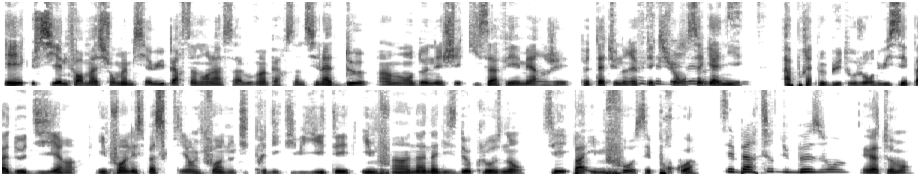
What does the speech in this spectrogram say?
et s'il y a une formation, même s'il y a 8 personnes dans la salle, ou 20 personnes, s'il y en a deux, à un moment donné, chez qui ça a fait émerger, peut-être une réflexion, c'est gagné. Après, le but aujourd'hui, c'est pas de dire, il me faut un espace client, il me faut un outil de prédictibilité, il me faut un analyse de clause, non, c'est pas il me faut, c'est pourquoi. C'est partir du besoin. Exactement.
